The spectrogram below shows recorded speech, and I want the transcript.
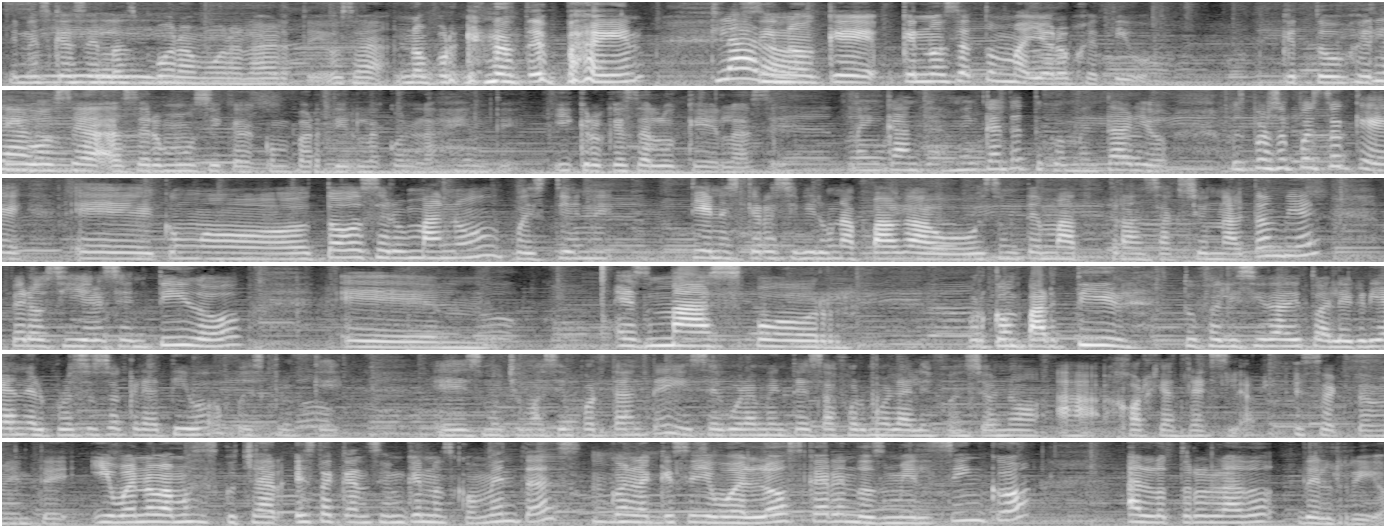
Tienes que hacerlas por amor al arte. O sea, no porque no te paguen, sino que, que no sea tu mayor objetivo que tu objetivo sea hacer música, compartirla con la gente. Y creo que es algo que él hace. Me encanta, me encanta tu comentario. Pues por supuesto que eh, como todo ser humano, pues tiene, tienes que recibir una paga o es un tema transaccional también, pero si el sentido eh, es más por, por compartir tu felicidad y tu alegría en el proceso creativo, pues creo que es mucho más importante y seguramente esa fórmula le funcionó a Jorge Drexler. Exactamente. Y bueno, vamos a escuchar esta canción que nos comentas, con la que se llevó el Oscar en 2005, Al otro lado del río.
